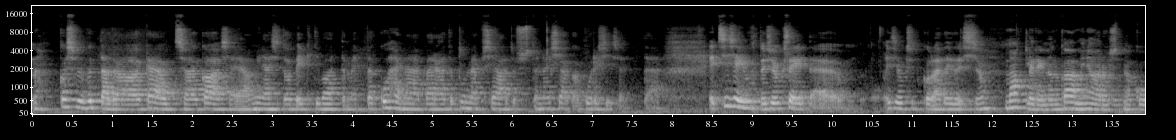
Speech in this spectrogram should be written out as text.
noh, kasvõi võta ta käe otsa kaasa ja mine seda objekti vaatama, et ta kohe näeb ära, ta tunneb seadust, on asjaga kursis, et, et siis ei juhtu siukseid, siukseid koledaid asju. maakleril on ka minu arust nagu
